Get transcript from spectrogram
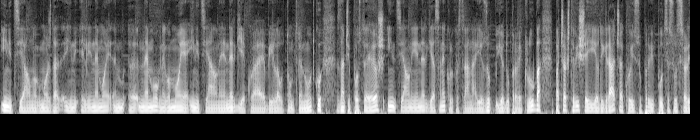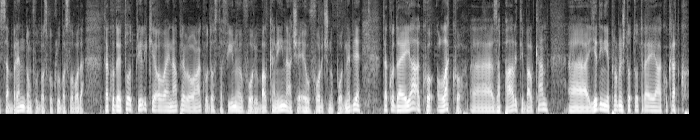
inicijalnog možda, in, ili ne, moje, e, ne mog, nego moje inicijalne energije koja je bila u tom trenutku, znači, postoje još inicijalni energija sa nekoliko strana i od, i od uprave kluba, pa čak što više i od igrača koji su prvi put se susreli sa brendom futbolskog kluba Sloboda. Tako da je to otprilike ovaj, napravilo onako dosta finu euforiju. Balkan je inače euforično podneblje, tako da je jako lako uh, zapaliti Balkan. Uh, jedini je problem što to traje jako kratko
